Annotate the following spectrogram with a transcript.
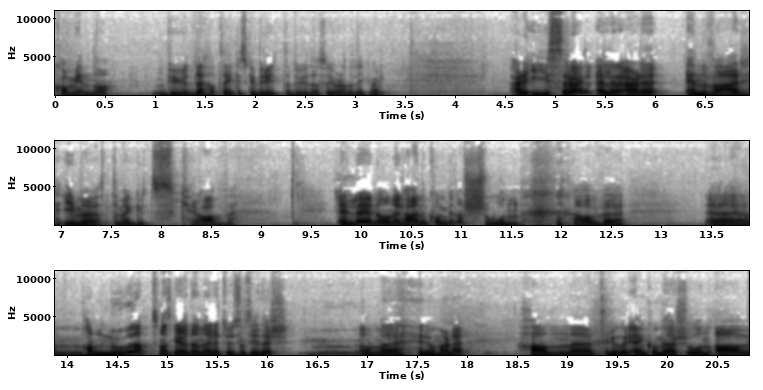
kom inn og budet. At han ikke skulle bryte budet, og så gjorde han det likevel. Er det Israel, eller er det enhver i møte med Guds krav? Eller noen vil ha en kombinasjon av um, han Mu, da, som har skrevet den tusensiders om uh, romerne. Han tror en kombinasjon av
